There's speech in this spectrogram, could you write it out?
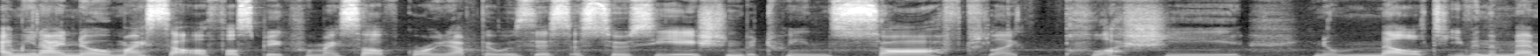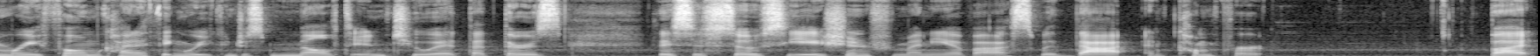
I mean, I know myself, I'll speak for myself. Growing up, there was this association between soft, like plushy, you know, melt, even the memory foam kind of thing where you can just melt into it, that there's this association for many of us with that and comfort. But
